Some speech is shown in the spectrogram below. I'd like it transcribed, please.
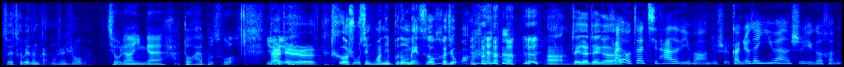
所以特别能感同身受嘛。酒量应该还都还不错，但是这是特殊情况，你不能每次都喝酒啊！啊，这个这个，还有在其他的地方，就是感觉在医院是一个很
